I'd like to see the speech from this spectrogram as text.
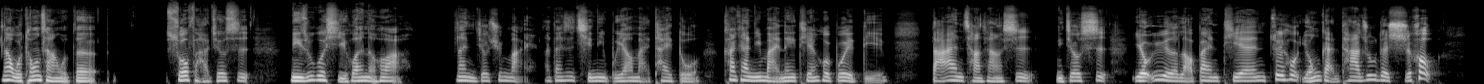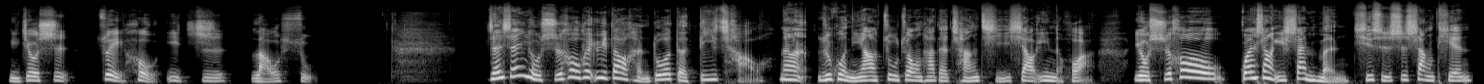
那我通常我的说法就是，你如果喜欢的话，那你就去买啊，但是请你不要买太多，看看你买那天会不会跌。答案常常是。你就是犹豫了老半天，最后勇敢踏入的时候，你就是最后一只老鼠。人生有时候会遇到很多的低潮，那如果你要注重它的长期效应的话，有时候关上一扇门，其实是上天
